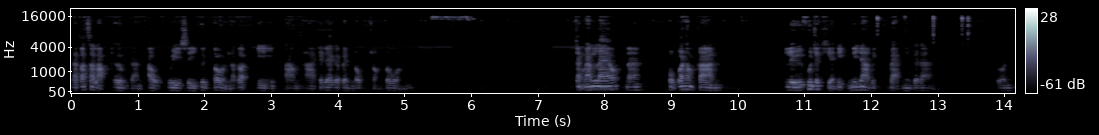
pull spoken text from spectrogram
แล้วก็สลับเทอมกันเอา vc ขึ้นต้น แล้วก็ e ตามท้ายก็ได้ก็เป็นลบสองตัวนี้ จากนั้นแล้วนะ ผมก็ทำการ หรือคุณจะเขียนอีกนิยามอีกแบบหนึ่งก็ได้ ตัวนี้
